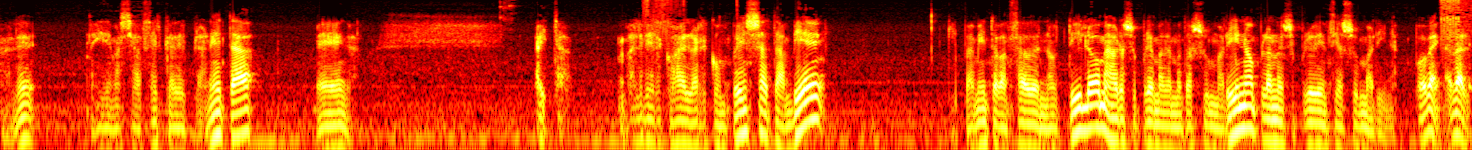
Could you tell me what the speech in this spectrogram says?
Vale. Ahí demasiado cerca del planeta. Venga. Ahí está. Vale, voy a recoger la recompensa también. Equipamiento avanzado del Nautilo, mejora suprema del motor submarino, plano de supervivencia submarina. Pues venga, dale.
